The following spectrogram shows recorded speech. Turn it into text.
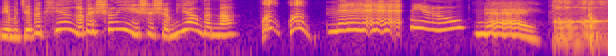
你们觉得天鹅的声音是什么样的呢？喵。喵。哦。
